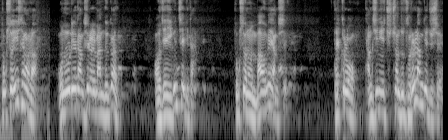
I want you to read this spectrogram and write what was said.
독서의 생활화 오늘의 당신을 만든 건 어제 읽은 책이다. 독서는 마음의 양식. 댓글로 당신이 추천 도서를 남겨주세요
